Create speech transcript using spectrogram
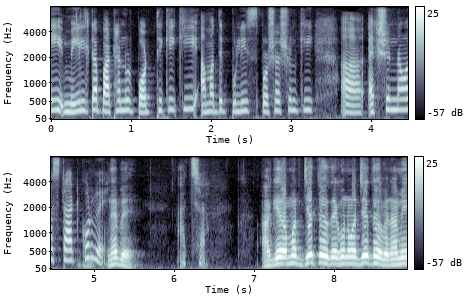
এই মেইলটা পাঠানোর পর থেকে কি আমাদের পুলিশ প্রশাসন কি অ্যাকশন নেওয়া স্টার্ট করবে? নেবে। আচ্ছা। আগে আমার যেতে হতো এখন আমার যেতে হবে না। আমি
